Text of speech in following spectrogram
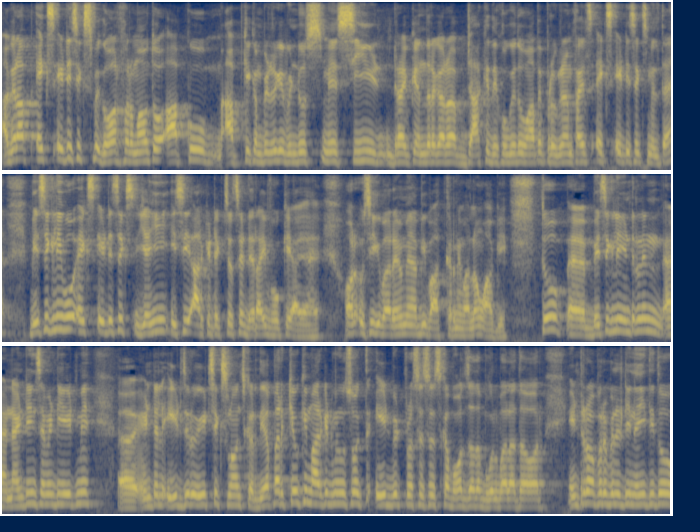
अगर आप x86 पे गौर फरमाओ तो आपको आपके कंप्यूटर के विंडोज़ में सी ड्राइव के अंदर अगर आप जाके देखोगे तो वहाँ पर प्रोग्राम फाइल्स x86 मिलता है। बेसिकली वो x86 यही इसी आर्किटेक्चर से डेराइव होके आया है। और उसी के बारे में मैं अभी बात करने वाला वाला हूँ आगे। तो बेसिकली इंटेल ने 1978 में इंटेल 8086 लॉन्च कर दिया। पर क्योंकि मार्केट में उस वक्त 8 बिट प्रोसेसर्स का बहुत ज़्यादा बोलबाला था और इंटरऑपरेबिलिटी नहीं थी तो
